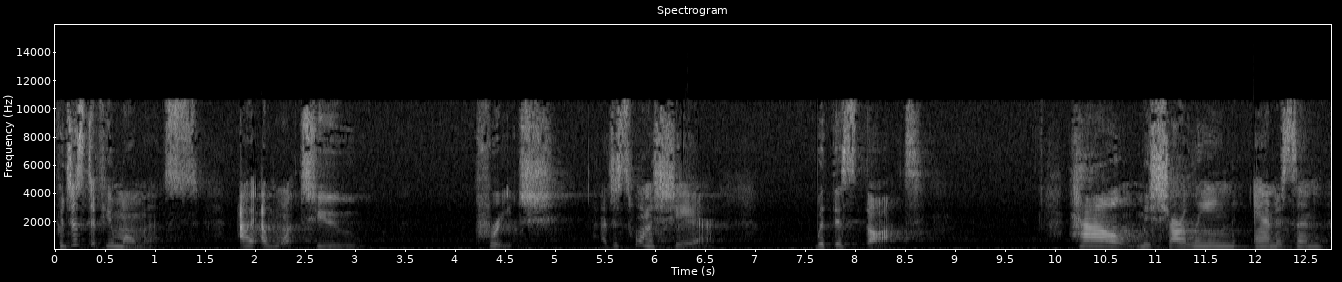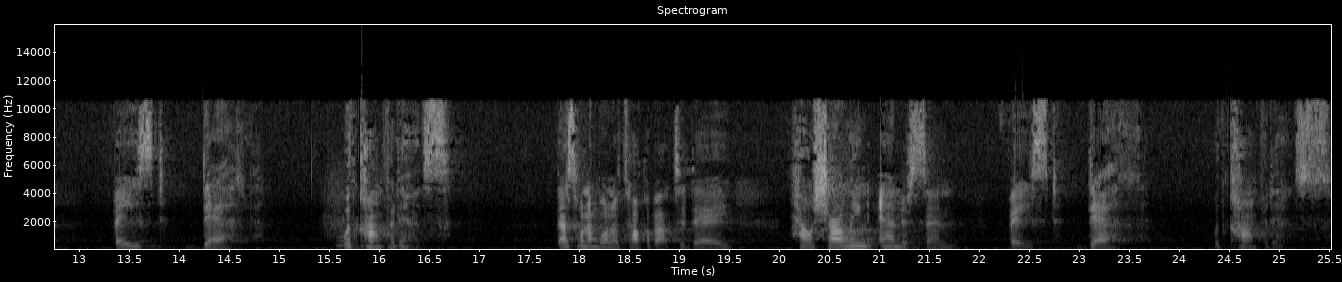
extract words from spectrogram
For just a few moments, I, I want to preach. I just want to share with this thought how Miss Charlene Anderson faced death with confidence. That's what I'm going to talk about today. How Charlene Anderson faced death with confidence.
